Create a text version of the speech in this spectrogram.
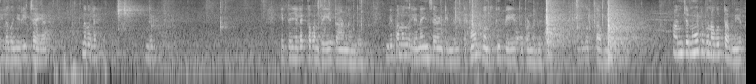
இல்லை கொஞ்சம் ரீச் ஆயா இந்த போல இந்த இப்போ ಇತ್ತೆ ಲೆಕ್ಕ ಬಂತು ಏತ ಆಂಡಂದು ಬಿ ಪನ್ನೊಂದುಲೆ ನೈನ್ ಸೆವೆಂಟಿಂದ ಇತ್ತೆ. ಕೌಂಟ್ ಬಂತು ತೂಪೆ ಏತು ಪಣ್ಣದು. ಅದು ಗೊತ್ತಾಗ್ನು ಅಂಚೆ ನೋಟು ಪುನಃ ಗೊತ್ತಾಗ್ನು ಏತ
